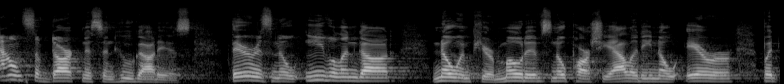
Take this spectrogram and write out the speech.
ounce of darkness in who God is. There is no evil in God, no impure motives, no partiality, no error, but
